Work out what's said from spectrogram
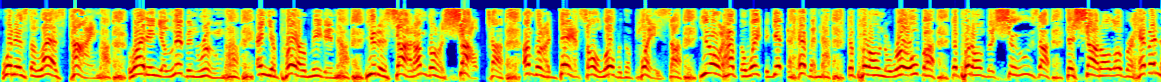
when is the last time uh, right in your living room and your prayer meeting you decide I'm going to shout, I'm going to dance all over the place. you don't have to wait to get to heaven to put on the robe, to put on the shoes, to shout all over heaven.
